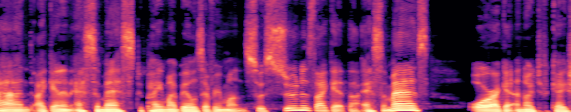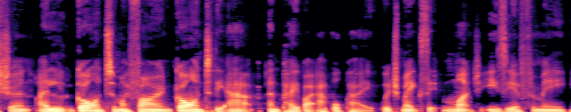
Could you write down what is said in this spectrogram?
and I get an SMS to pay my bills every month. So as soon as I get that SMS or I get a notification, I go onto my phone, go onto the app and pay by Apple Pay, which makes it much easier for me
